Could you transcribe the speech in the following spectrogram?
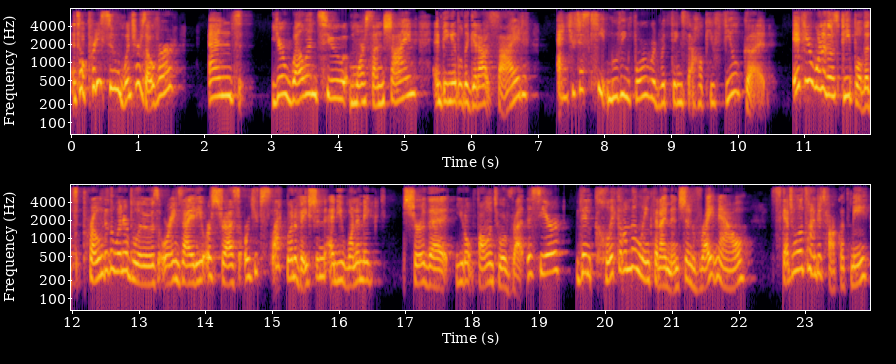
until pretty soon winter's over and you're well into more sunshine and being able to get outside and you just keep moving forward with things that help you feel good. If you're one of those people that's prone to the winter blues or anxiety or stress, or you just lack motivation and you want to make sure that you don't fall into a rut this year, then click on the link that I mentioned right now, schedule a time to talk with me,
